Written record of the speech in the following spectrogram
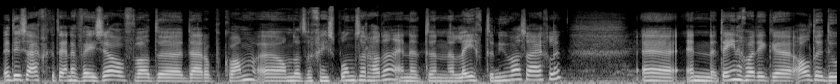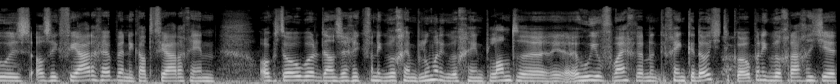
het is eigenlijk het NRV zelf wat uh, daarop kwam. Uh, omdat we geen sponsor hadden en het een leeg tenue was eigenlijk. Uh, en het enige wat ik uh, altijd doe is als ik verjaardag heb... en ik had verjaardag in oktober... dan zeg ik van ik wil geen bloemen, ik wil geen planten. Uh, hoe je hoeft voor mij geen cadeautje te kopen. En ik wil graag dat je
